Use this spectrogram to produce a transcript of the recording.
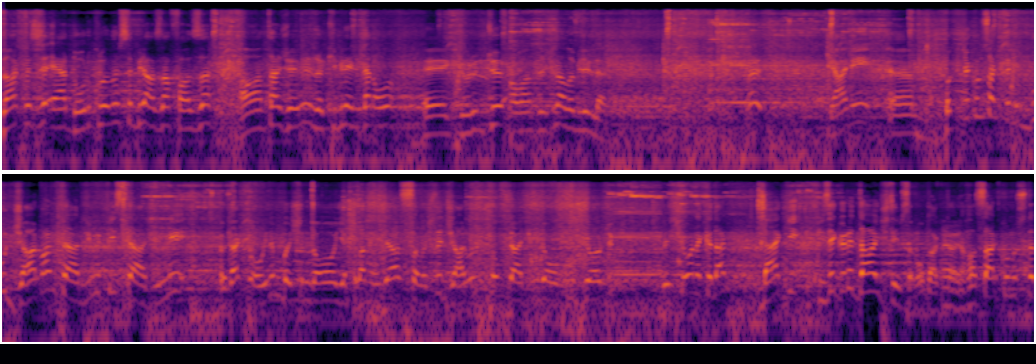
Dark Passage eğer doğru kullanırsa biraz daha fazla avantaj verebilir. Rakibin elinden o e, görüntü avantajını alabilirler. Evet. Yani e, bakacak olursak tabii bu Jarvan tercihi mi, Fizz tercihi mi özellikle oyunun başında o yapılan Ejderha Savaşı'nda Jarvan'ın çok tercihli olduğunu gördük. Ve şu ana kadar belki Fizz'e göre daha işlevsel odaklı. Yani hasar konusunda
